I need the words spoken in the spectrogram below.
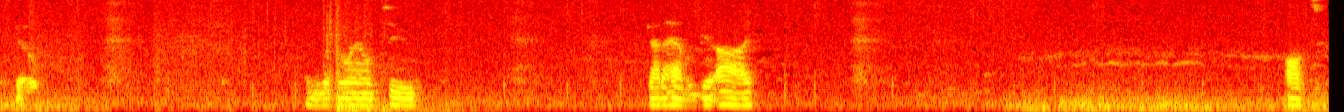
let's go. And look around too. Gotta have a good eye. Altar.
